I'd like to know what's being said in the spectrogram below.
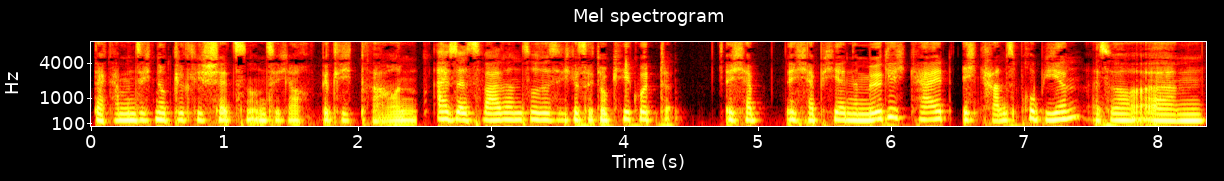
da kann man sich nur glücklich schätzen und sich auch wirklich trauen. Also es war dann so, dass ich gesagt, okay, gut, ich habe ich hab hier eine Möglichkeit, ich kann es probieren. Also ähm,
